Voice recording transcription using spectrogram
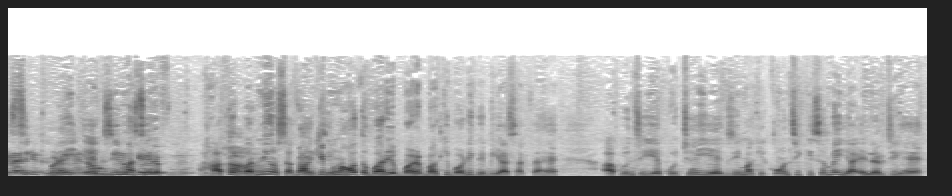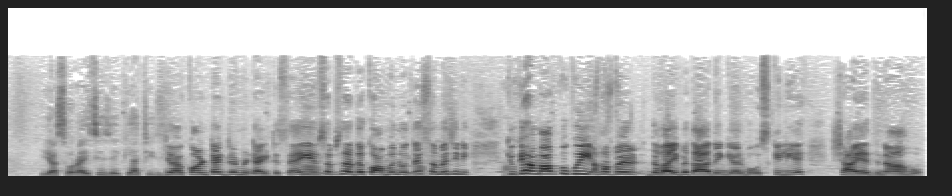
क्रैशेस पड़े नहीं हैं ना एक्जिमा सिर्फ़ हाथों पर नहीं हो सकता एक्जिमा हो तो बाकी बॉडी पे भी आ सकता है। आप उनसे ये पूछें ये एक्जिमा की कौन सी किस्म है? या एलर्जी है? या सोराइसिस है? क्या चीज़ या कॉन्टैक्ट डर्मेटाइटिस है? ये सबसे ज़्यादा कॉमन होता है समझ ही नहीं। क्योंकि हम आपको कोई यहाँ पर दवाई बता देंगे और वो उसके लिए शायद ना हो।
